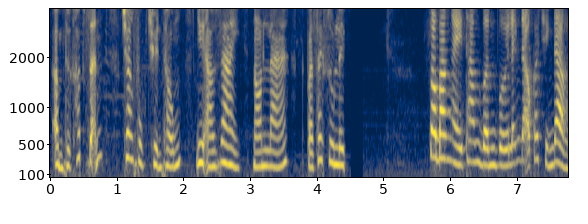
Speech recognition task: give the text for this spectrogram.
ẩm thực hấp dẫn, trang phục truyền thống như áo dài, nón lá và sách du lịch. Sau 3 ngày tham vấn với lãnh đạo các chính đảng,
